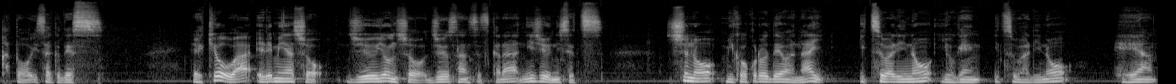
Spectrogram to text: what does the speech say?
加藤伊作です。え今日はエレミア書14章13節から22節。主の御心ではない偽りの予言偽りの平安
